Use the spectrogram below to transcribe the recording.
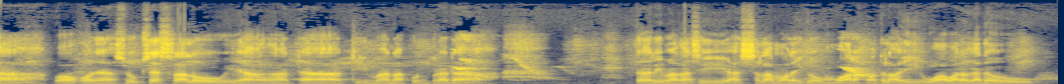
Pokoknya sukses selalu yang ada di mana pun berada. Terima kasih. Assalamualaikum warahmatullahi wabarakatuh.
